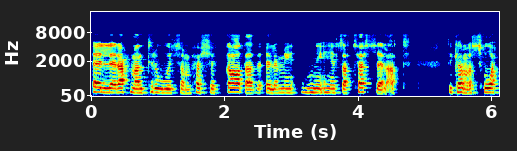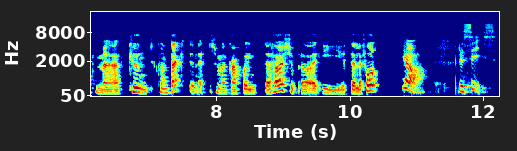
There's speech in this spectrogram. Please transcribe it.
Eller att man tror som hörselskadad eller nedsatt hörsel att det kan vara svårt med kundkontakten eftersom man kanske inte hör så bra i telefon. Ja, precis.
